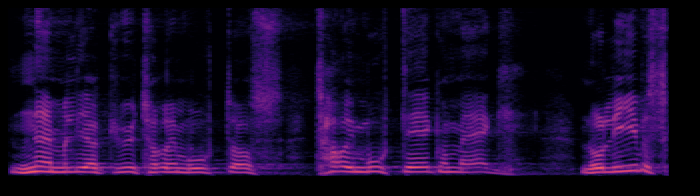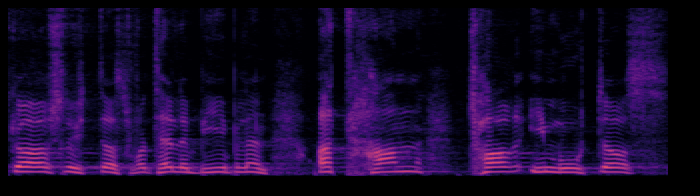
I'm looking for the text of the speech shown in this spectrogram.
Nemlig at Gud tar imot oss, tar imot deg og meg. Når livet skal avsluttes, forteller Bibelen at han tar imot oss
